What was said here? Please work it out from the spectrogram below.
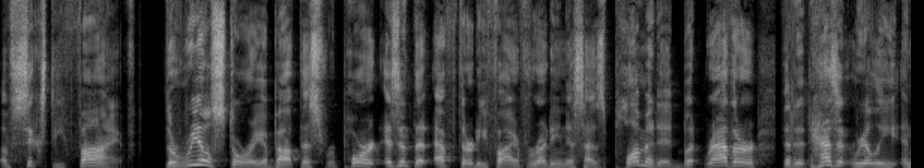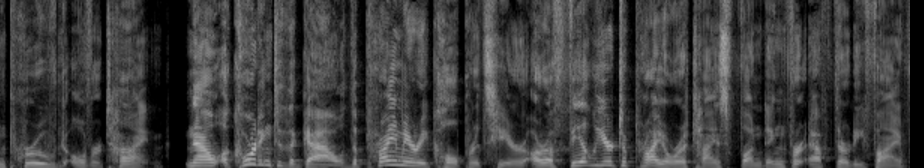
of 65. The real story about this report isn't that F 35 readiness has plummeted, but rather that it hasn't really improved over time. Now, according to the GAO, the primary culprits here are a failure to prioritize funding for F 35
